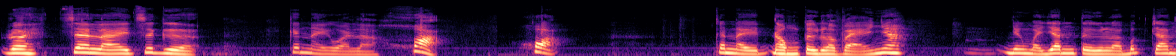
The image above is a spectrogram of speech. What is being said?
Rồi sẽ lại cái cái này gọi là họa. Họa. Cái này động từ là vẽ nha. Nhưng mà danh từ là bức tranh.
